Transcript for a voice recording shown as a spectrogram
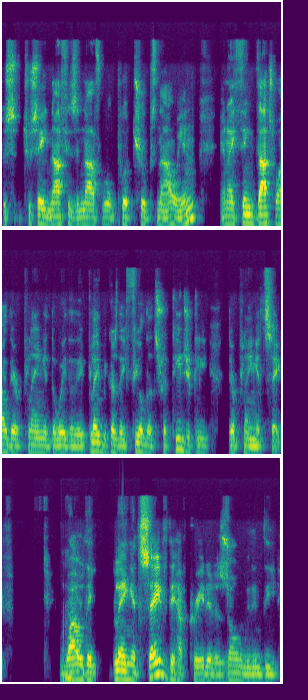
to, to say enough is enough. We'll put troops now in, and I think that's why they're playing it the way that they play because they feel that strategically they're playing it safe. Mm-hmm. While they playing it safe, they have created a zone within the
